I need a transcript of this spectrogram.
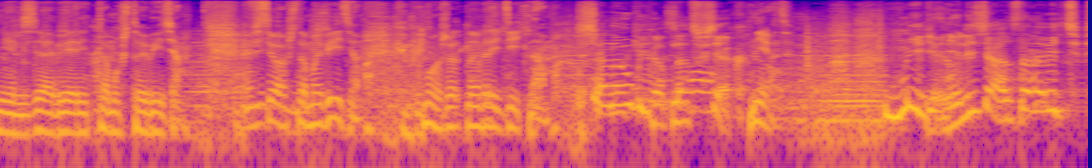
Нельзя верить тому, что видим. Все, что мы видим, может навредить нам. Она убьет нас всех. Нет, Ее нельзя остановить.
